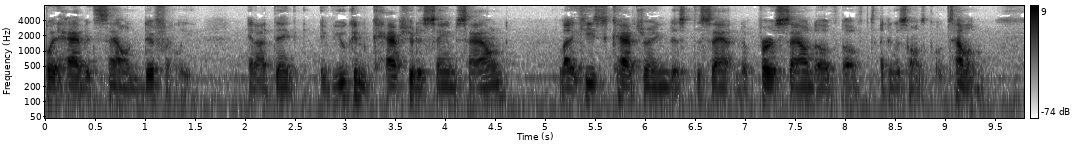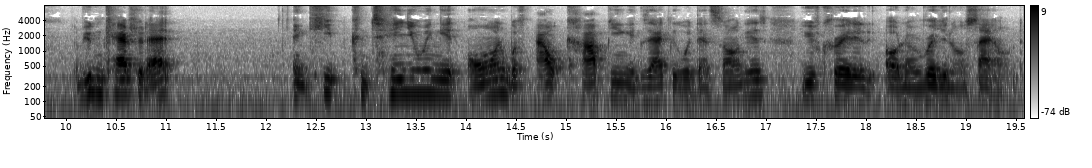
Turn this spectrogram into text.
but have it sound differently. And I think if you can capture the same sound, like he's capturing this the sound, the first sound of of I think the song's called "Tell Em." If you can capture that and keep continuing it on without copying exactly what that song is, you've created an original sound.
